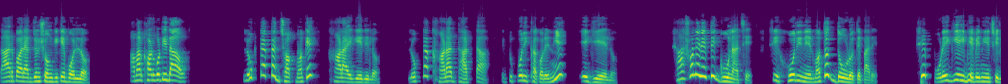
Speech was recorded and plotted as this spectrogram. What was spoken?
তারপর একজন সঙ্গীকে বলল, আমার খড়গটি দাও। লোকটা একটা ঝকমকে খাঁড়া এগিয়ে দিল। লোকটা খাঁড়ার ধারটা একটু পরীক্ষা করে নিয়ে এগিয়ে এলো। শাসনের একটি গুণ আছে, সে হরিণের মতো দৌড়তে পারে। সে পড়ে গিয়েই ভেবে নিয়েছিল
